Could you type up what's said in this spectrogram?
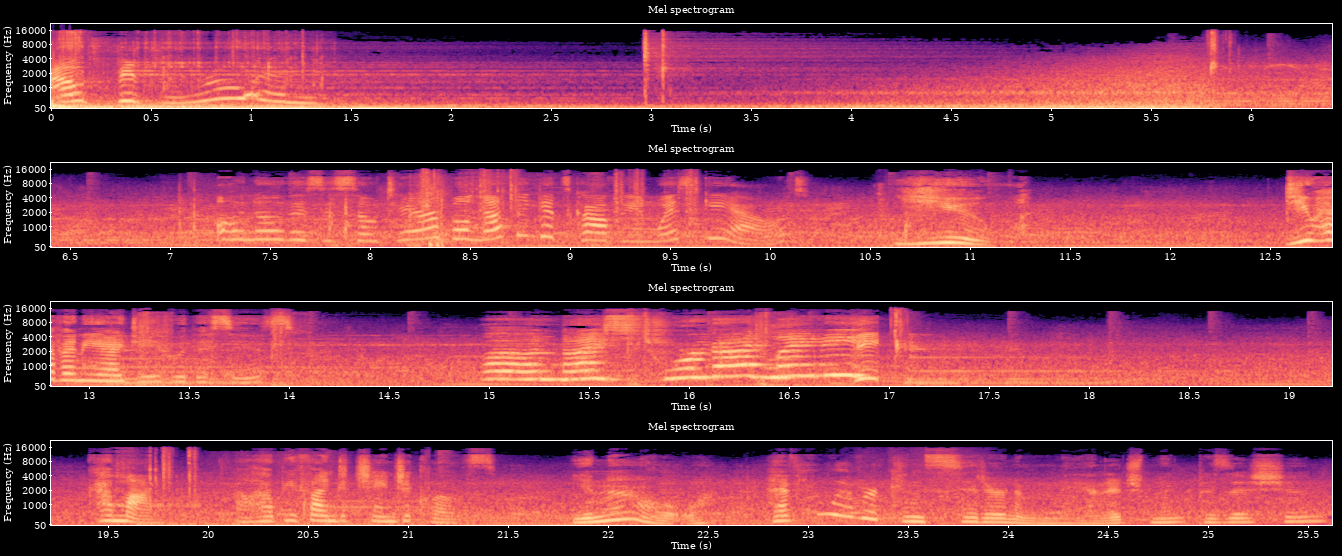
outfit's ruined. Oh no, this is so terrible. Nothing gets coffee and whiskey out. You. Do you have any idea who this is? A nice tour guide lady? Geek. Come on, I'll help you find a change of clothes. You know, have you ever considered a management position?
